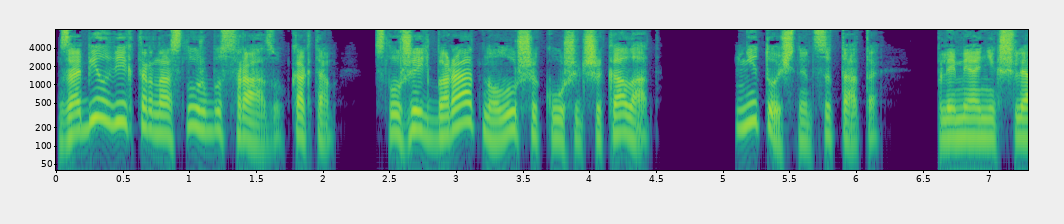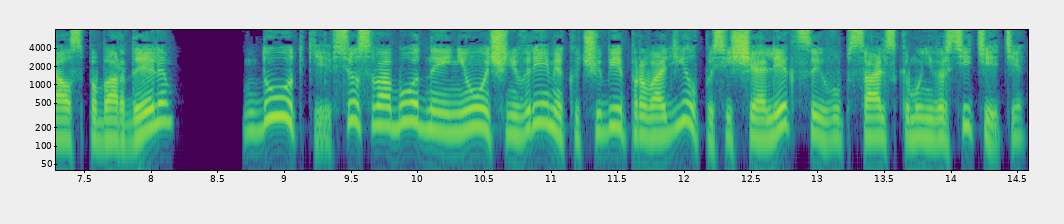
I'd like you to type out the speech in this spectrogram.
Забил Виктор на службу сразу. Как там? Служить бы но лучше кушать шоколад. Неточная цитата. Племянник шлялся по борделям? Дудки. Все свободное и не очень время Кочубей проводил, посещая лекции в Упсальском университете.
